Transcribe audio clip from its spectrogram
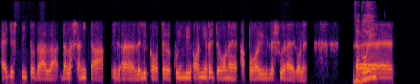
è gestito dalla, dalla sanità il- eh, l'elicottero, quindi ogni regione ha poi le sue regole. Da voi? Eh,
